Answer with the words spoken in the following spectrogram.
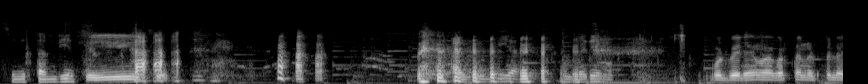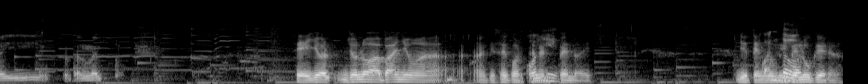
si me están bien. Sí, sí. Algún día volveremos. Volveremos a cortarnos el pelo ahí totalmente. Sí, yo, yo los apaño a, a que se corten Oye. el pelo ahí. Yo tengo mi peluquera.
